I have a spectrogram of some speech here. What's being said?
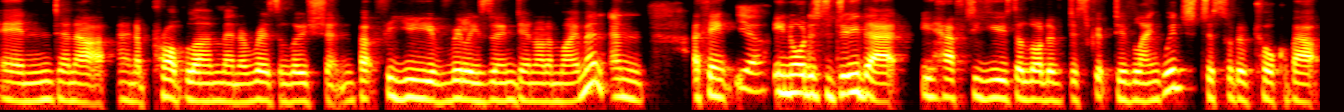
end, and a and a problem and a resolution. But for you, you've really zoomed in on a moment, and I think Yeah. in order to do that, you have to use a lot of descriptive language to sort of talk about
